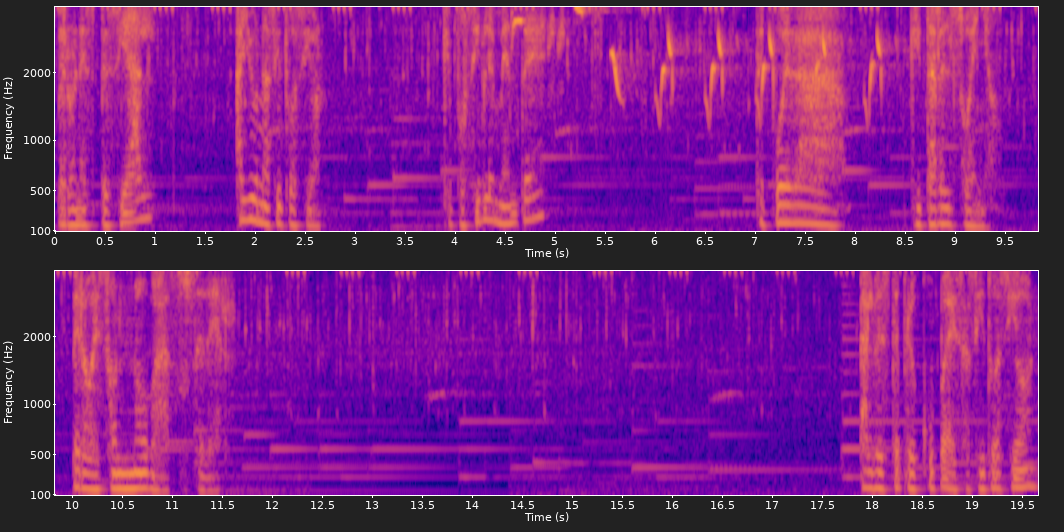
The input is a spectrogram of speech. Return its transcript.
pero en especial hay una situación que posiblemente te pueda quitar el sueño, pero eso no va a suceder. Tal vez te preocupa esa situación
